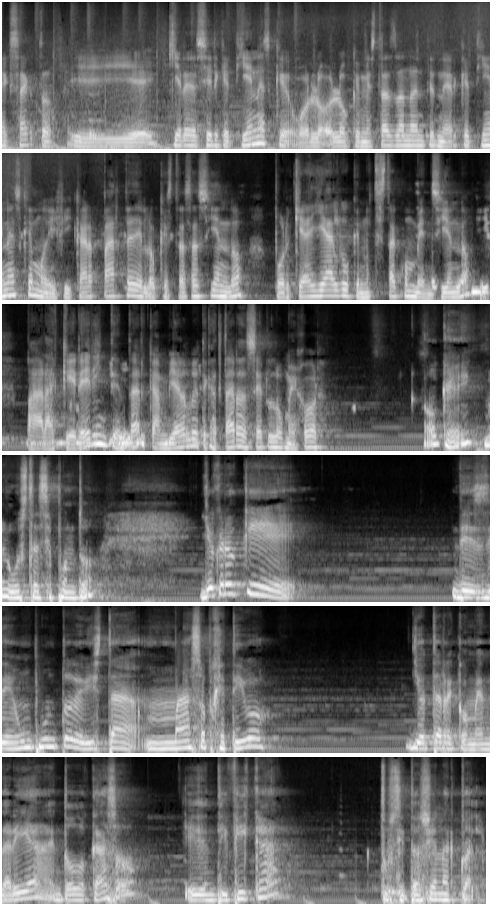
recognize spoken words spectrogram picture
Exacto. Y eh, quiere decir que tienes que, o lo, que me estás dando a entender, que tienes que modificar parte de lo que estás haciendo porque hay algo que no te está convenciendo para querer intentar cambiarlo y tratar de hacerlo mejor. Ok, me gusta ese punto. Yo creo que desde un punto de vista más objetivo, yo te recomendaría, en todo caso, identifica tu situación actual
